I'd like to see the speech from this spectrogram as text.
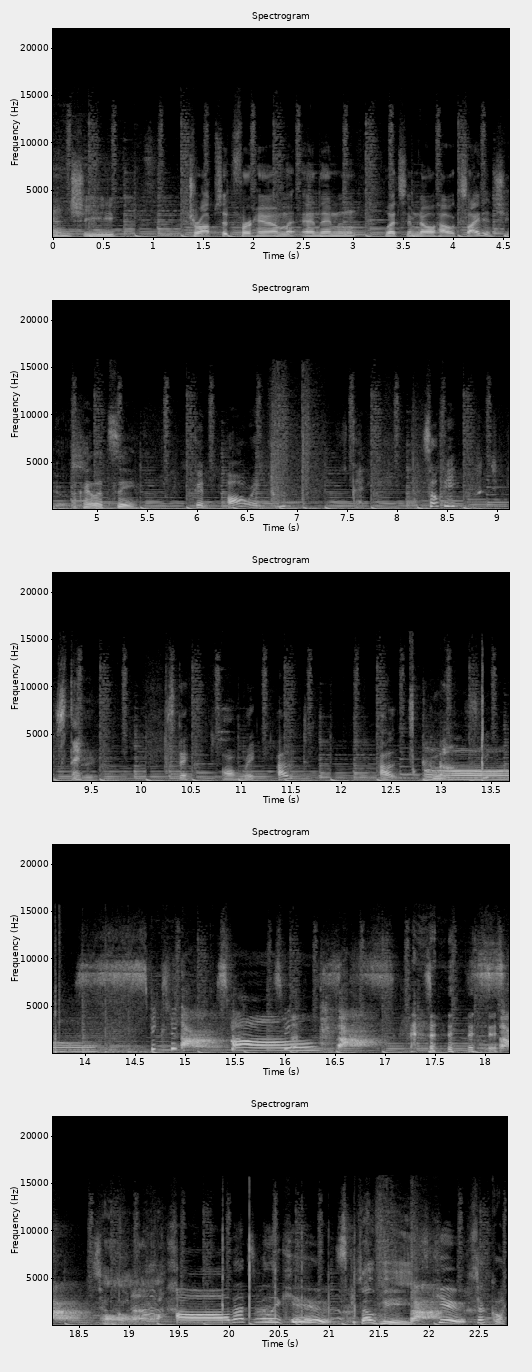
And she drops it for him and then lets him know how excited she is. Okay, let's see. Good. All right. Good. Sophie, stay. Stay. All right. Out. Out. Good. Aww. Speak, speak. Aww. Oh, that's really cute. Sophie. That's cute. Circle.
